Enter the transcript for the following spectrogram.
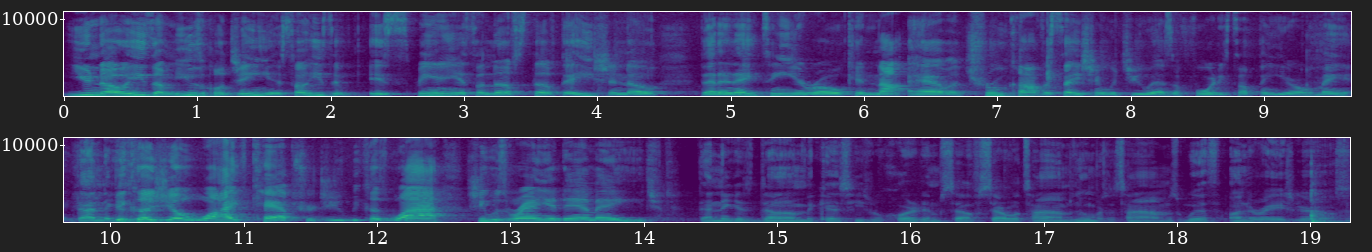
you know, he's a musical genius. So he's experienced enough stuff that he should know that an 18 year old cannot have a true conversation with you as a 40 something year old man. That nigga- because your wife captured you. Because why? She was around your damn age. That nigga's dumb because he's recorded himself several times, numerous times with underage girls.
